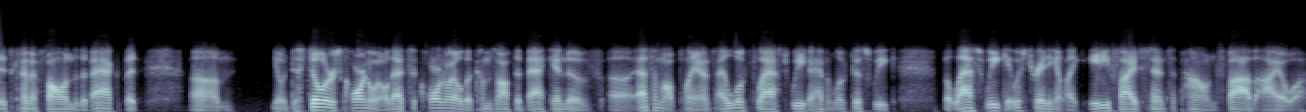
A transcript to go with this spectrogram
it's kind of fallen to the back. But um, you know, distillers corn oil, that's a corn oil that comes off the back end of uh, ethanol plants. I looked last week. I haven't looked this week, but last week it was trading at like 85 cents a pound, FOB Iowa.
